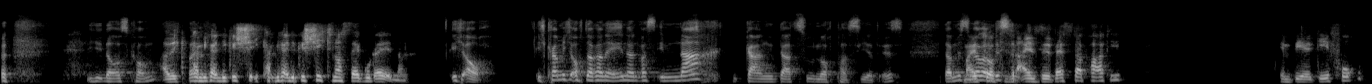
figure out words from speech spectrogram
hinauskommen. Also ich kann, mich an die ich kann mich an die Geschichte noch sehr gut erinnern. Ich auch. Ich kann mich auch daran erinnern, was im Nachgang dazu noch passiert ist. Da müssen Meinst wir aber ein bisschen... du auf diese Silvesterparty? Im BLG-Forum?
